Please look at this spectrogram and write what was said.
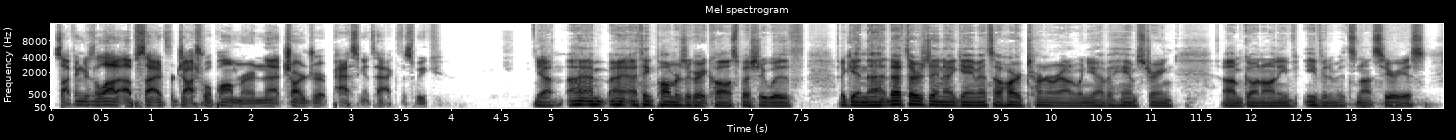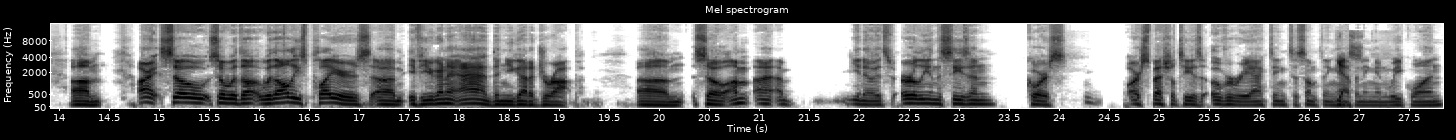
So I think there's a lot of upside for Joshua Palmer in that Charger passing attack this week. Yeah, I, I think Palmer's a great call, especially with again that that Thursday night game. That's a hard turnaround when you have a hamstring um, going on, even, even if it's not serious. Um, all right, so so with uh, with all these players, um, if you're going to add, then you got to drop. Um, so I'm, I, I'm, you know, it's early in the season. Of course, our specialty is overreacting to something yes. happening in Week One.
